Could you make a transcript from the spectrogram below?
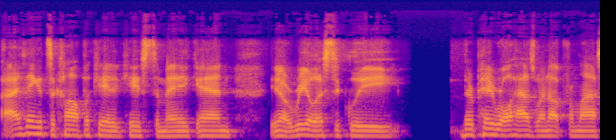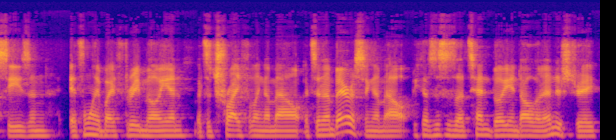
I think it's a complicated case to make, and you know, realistically, their payroll has went up from last season. It's only by three million. It's a trifling amount. It's an embarrassing amount because this is a ten billion dollar industry,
